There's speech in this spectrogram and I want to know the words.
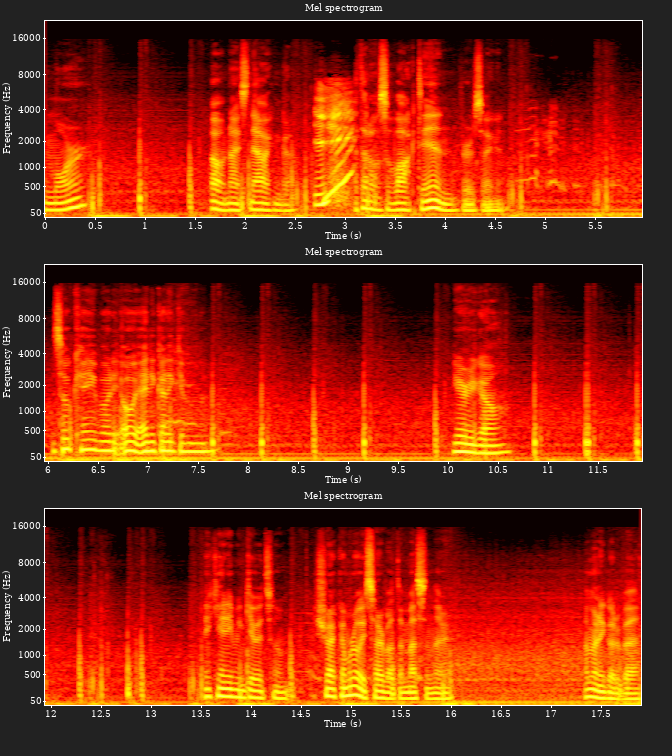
more? Oh, nice. Now I can go. I thought I was locked in for a second. It's okay, buddy. Oh, and you gotta give him. Here you go. I can't even give it to him. Shrek, I'm really sorry about the mess in there. I'm gonna go to bed.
